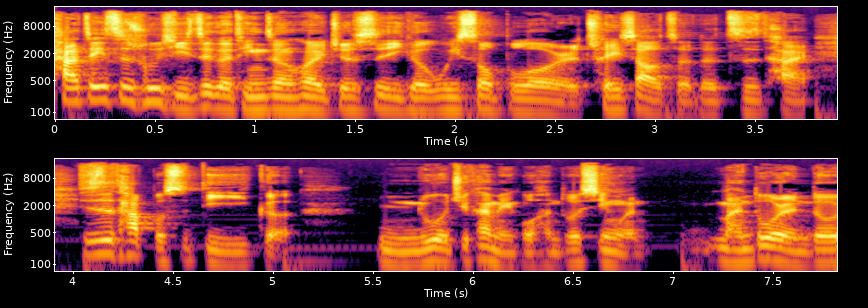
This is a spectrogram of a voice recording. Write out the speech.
他这次出席这个听证会，就是一个 whistleblower 吹哨者的姿态。其实他不是第一个，你如果去看美国很多新闻，蛮多人都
